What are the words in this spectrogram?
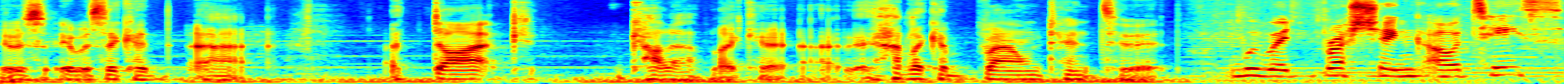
It was it was like a uh, a dark color, like a it had like a brown tint to it. We were brushing our teeth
